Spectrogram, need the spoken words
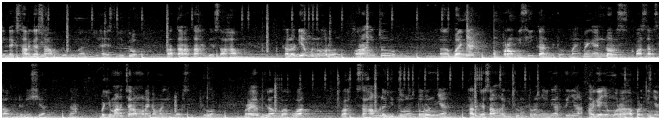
indeks harga saham gabungan IHSG itu rata-rata harga saham. Kalau dia menurun, orang itu uh, banyak mempromosikan gitu, meng- mengendorse pasar saham Indonesia. Nah, bagaimana cara mereka mengendorse itu? Mereka bilang bahwa wah saham lagi turun-turunnya, harga saham lagi turun-turunnya. Ini artinya harganya murah. Apa artinya?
